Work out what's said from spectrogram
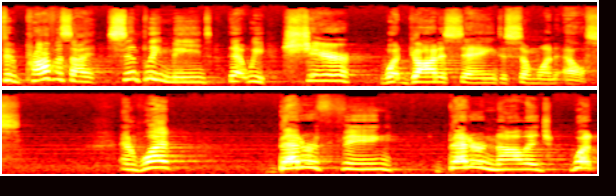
To prophesy simply means that we share what God is saying to someone else. And what better thing, better knowledge, what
